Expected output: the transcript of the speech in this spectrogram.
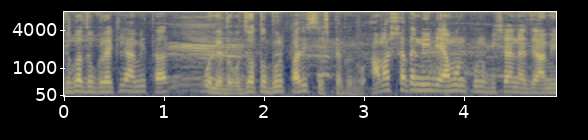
যোগাযোগ রাখলে আমি তার বলে দেবো। যত দূর পারি চেষ্টা করব। আমার সাথে নিলে এমন কোনো বিষয় না যে আমি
